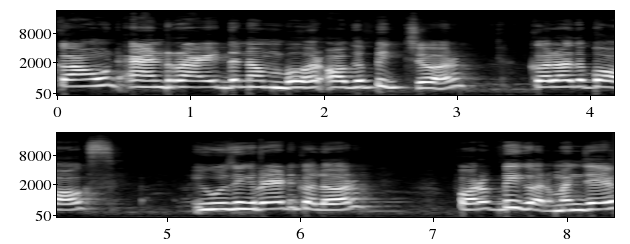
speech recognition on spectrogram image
Count and write the number of the picture colour the box using red colour for a bigger म्हणजे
